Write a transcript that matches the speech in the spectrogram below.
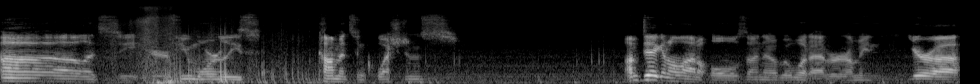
uh, let's see here. A few more of these comments and questions. I'm digging a lot of holes, I know, but whatever. I mean, you're uh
